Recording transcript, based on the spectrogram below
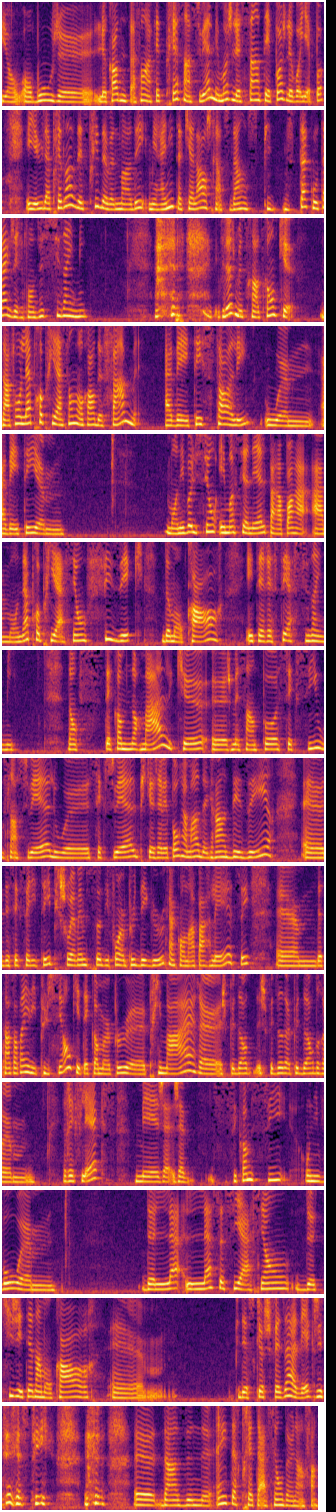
on, bouge euh, le corps d'une façon en fait très sensuelle, mais moi je le sentais pas, je le voyais pas. Et il y a eu la présence d'esprit de me demander, mais Rani, t'as quel âge quand tu danses? Puis du tac au tac, j'ai répondu six ans et demi. et puis là, je me suis rendu compte que, dans le fond, l'appropriation de mon corps de femme avait été stallée ou euh, avait été euh, mon évolution émotionnelle par rapport à, mon appropriation physique de mon corps était restée à six ans et demi. Donc, c'était comme normal que euh, je me sente pas sexy ou sensuelle ou euh, sexuelle, puis que j'avais pas vraiment de grand désir euh, de sexualité, puis je trouvais même ça des fois un peu dégueu quand on en parlait, tu sais. de temps en temps, il y a des pulsions qui étaient comme un peu primaires, je, peux je peux dire d'un peu d'ordre réflexe, mais c'est comme si au niveau de l'association de qui j'étais dans mon corps euh, puis de ce que je faisais avec, j'étais restée euh, dans une interprétation d'un enfant.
